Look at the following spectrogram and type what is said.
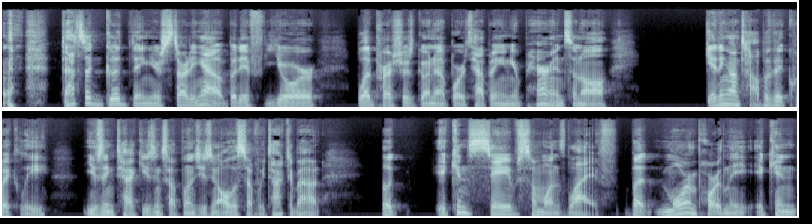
that's a good thing. You're starting out. But if your blood pressure is going up or it's happening in your parents and all, getting on top of it quickly, using tech, using supplements, using all the stuff we talked about, look, it can save someone's life. But more importantly, it can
